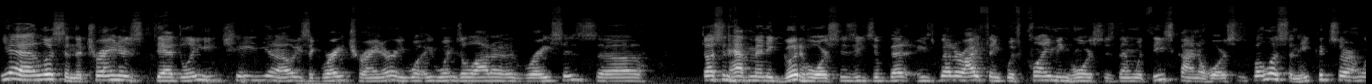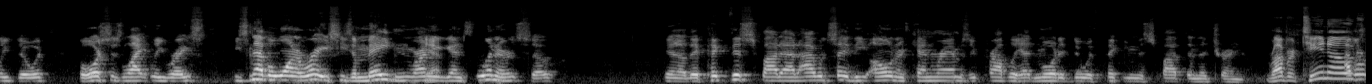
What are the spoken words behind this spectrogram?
Yeah, listen, the trainer's deadly. He, you know, he's a great trainer. He, he wins a lot of races. Uh, doesn't have many good horses. He's a better, he's better, I think, with claiming horses than with these kind of horses. But listen, he could certainly do it. The horse is lightly raced. He's never won a race. He's a maiden running yeah. against winners, so you know, they picked this spot out. I would say the owner, Ken Ramsey, probably had more to do with picking the spot than the trainer. Robertino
